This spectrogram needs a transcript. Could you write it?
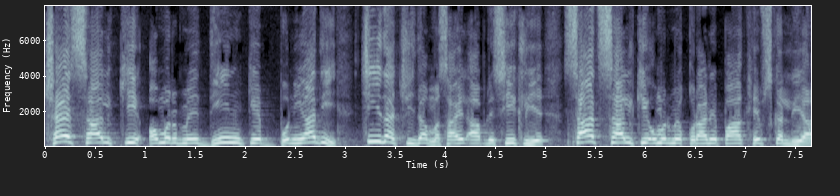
چھ سال کی عمر میں دین کے بنیادی چیدہ چیدہ مسائل آپ نے سیکھ لیے، سات سال کی عمر میں قرآن پاک حفظ کر لیا،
